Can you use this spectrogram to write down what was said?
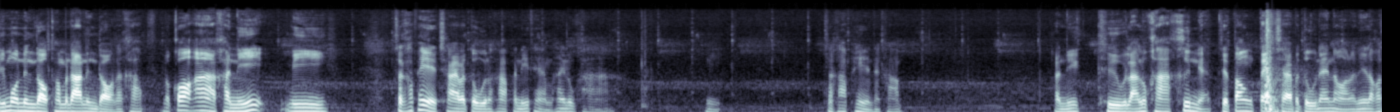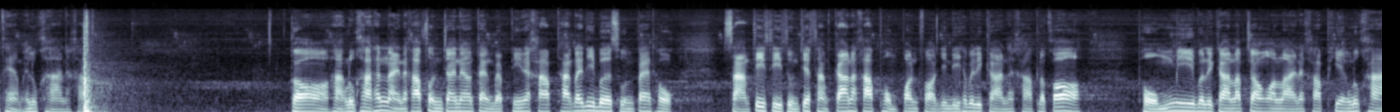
รีโมทหนึ่งดอกธรรมดาหนึ่งดอกนะครับ แล้วก็อ่าคันนี้มีสครับเพจชายประตูนะครับคันนี้แถมให้ลูกค้านี่สครับเพจนะครับ อันนี้คือเวลาลูกค้าขึ้นเนี่ยจะต้องเตะชายประตูแน่นอน อันนี้เราก็แถมให้ลูกค้านะครับ ก็หากลูกค้าท่านไหนนะครับ สนใจแนวแต่งแบบนี้นะครับ ทักได้ที่เบอร์ 0 8 6 3 4 4 0 7 3 9 นะครับ ผมปอนฟอร์ดยินดีให้บริการนะครับ แล้วก็ผมมีบริการรับจองออนไลน์นะครับ เพียงลูกค้า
